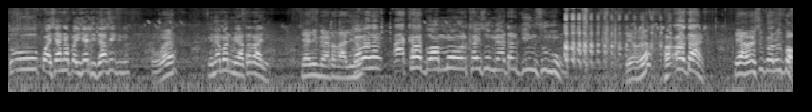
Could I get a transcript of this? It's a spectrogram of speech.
તું પૈસાના પૈસા લીધા છે કે નહીં? હવે. એના મને મેટર આલી. ક્યાંની મેટર આલી? ખબર આખા ગામમાં ઓળખાય છું મેટર કિંગ છું હું. એવું હવે હા તાન તે હવે શું કરું કો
